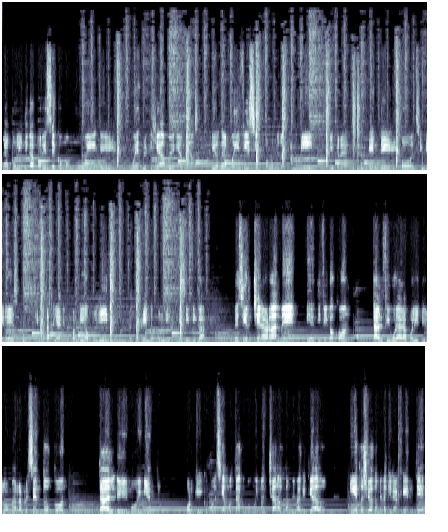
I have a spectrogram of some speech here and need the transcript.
la política parece como muy, eh, muy desprestigiada, muy venida menos, y donde es muy difícil, por lo menos para mí y para gente joven, si querés, que no está afiliada a ningún partido político, en una corriente política específica, decir, che, la verdad me identifico con tal figura de la política, o me represento con tal eh, movimiento. Porque, como decíamos, está como muy manchado, está muy maqueteado. Y esto lleva también a que la gente.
